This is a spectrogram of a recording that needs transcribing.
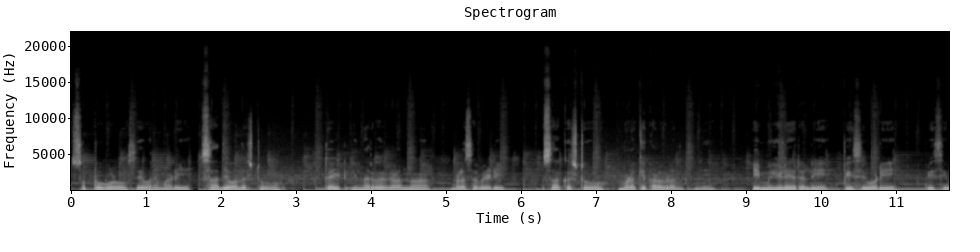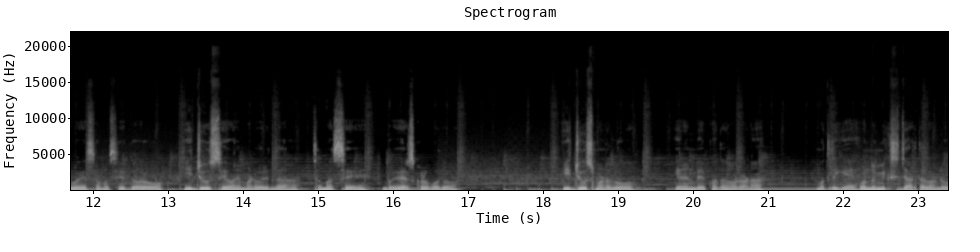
ಸೊಪ್ಪುಗಳು ಸೇವನೆ ಮಾಡಿ ಸಾಧ್ಯವಾದಷ್ಟು ಟೈಟ್ ಇನ್ನರ್ವೇರ್ಗಳನ್ನು ಬಳಸಬೇಡಿ. ಸಾಕಷ್ಟು ಮೊಳಕೆ ಕಾಳುಗಳನ್ನು ತಿನ್ನಿ. ಈ ಮಹಿಳೆಯರಲ್ಲಿ P C O P C O S ಸಮಸ್ಯೆ ಇದ್ದವರು ಈ ಜ್ಯೂಸ್ ಸೇವನೆ ಮಾಡೋದ್ರಿಂದ ಸಮಸ್ಯೆ ಬಗೆಹರಿಸ್ಕೊಳ್ಬೋದು. ಈ ಜ್ಯೂಸ್ ಮಾಡಲು ಏನೇನು ಬೇಕು ಅಂತ ನೋಡೋಣ. ಮೊದಲಿಗೆ ಒಂದು ಮಿಕ್ಸಿ ಜಾರ್ ತಗೊಂಡು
